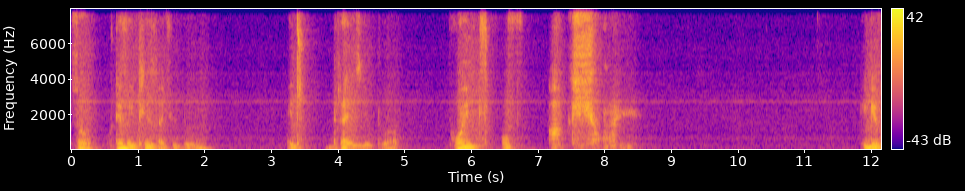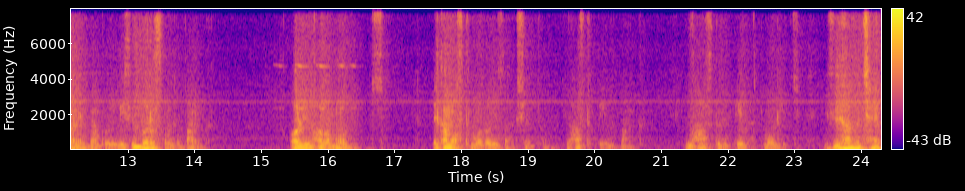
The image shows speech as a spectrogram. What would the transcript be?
So, whatever it is that you do, it drives you to a point of action. He gave an example. If you borrow from the bank or you have a mortgage, the come of tomorrow is action too. You have to pay the bank. You have to repay that mortgage. If you have a child,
